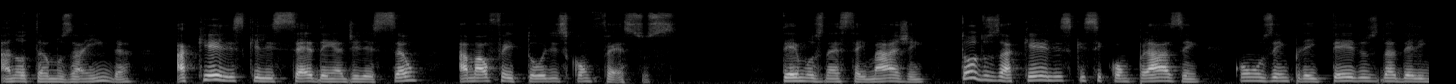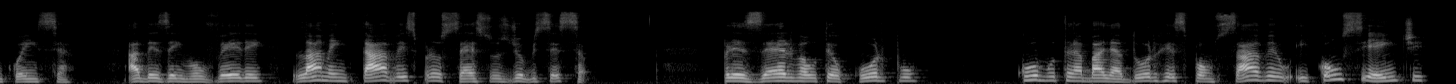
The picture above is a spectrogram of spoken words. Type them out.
Anotamos ainda aqueles que lhes cedem a direção a malfeitores confessos. Temos nesta imagem todos aqueles que se comprazem com os empreiteiros da delinquência, a desenvolverem lamentáveis processos de obsessão. Preserva o teu corpo como trabalhador responsável e consciente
